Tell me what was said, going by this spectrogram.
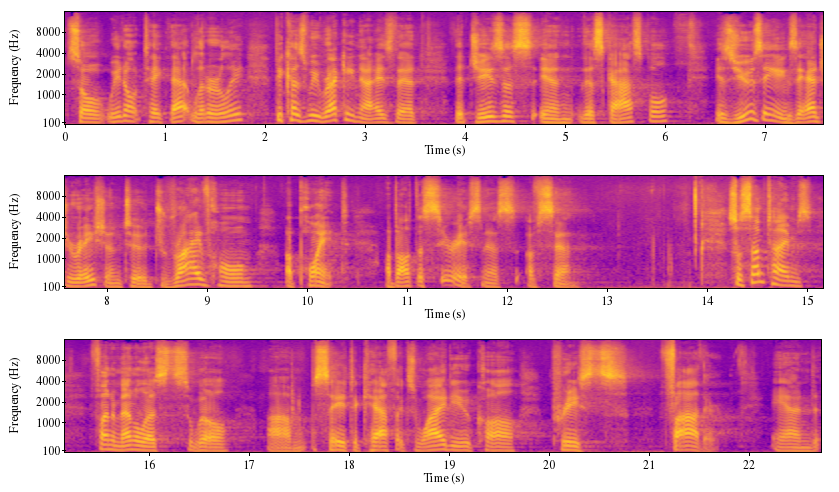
So we don't take that literally because we recognize that, that Jesus in this gospel is using exaggeration to drive home a point about the seriousness of sin. So sometimes fundamentalists will um, say to Catholics, Why do you call priests father? And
